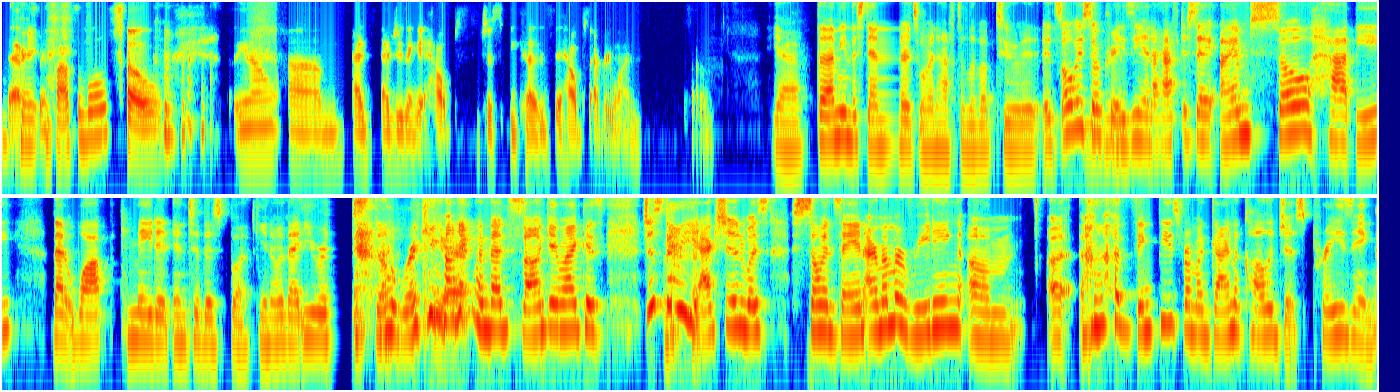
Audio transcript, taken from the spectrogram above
that's right. impossible. So, you know, um, I I do think it helps just because it helps everyone. So. Yeah, the, I mean the standards women have to live up to. It, it's always so mm-hmm. crazy, and I have to say, I am so happy that WAP made it into this book. You know that you were still working yeah. on it when that song came out, because just the reaction was so insane. I remember reading um a, a think piece from a gynecologist praising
